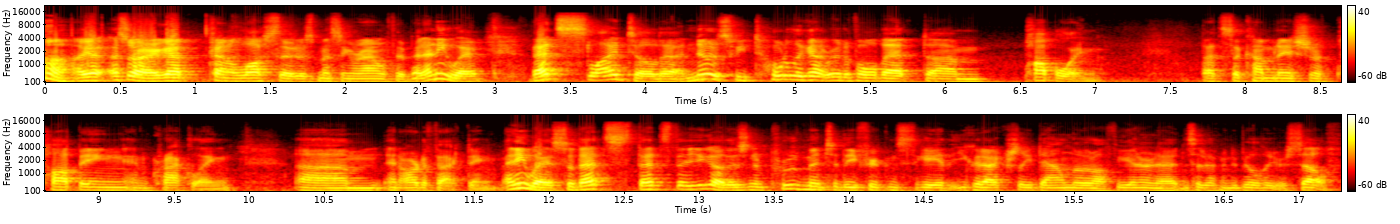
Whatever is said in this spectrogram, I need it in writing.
Huh. I got, sorry, I got kind of lost there just messing around with it. But anyway, that's slide tilde. And notice we totally got rid of all that um, poppling. That's a combination of popping and crackling um, and artifacting. Anyway, so that's that's there you go. There's an improvement to the frequency gate that you could actually download off the internet instead of having to build it yourself.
